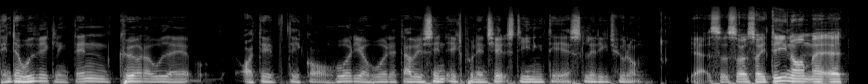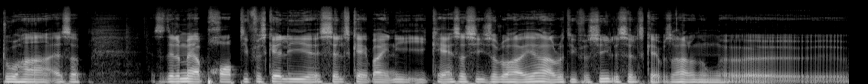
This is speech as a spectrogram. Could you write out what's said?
den der udvikling, den kører der ud af, og det, det går hurtigere og hurtigere. Der vil se en eksponentiel stigning, det er jeg slet ikke i tvivl om. Ja, så, så, så ideen om, at, at du har, altså, altså det der med at proppe de forskellige uh, selskaber ind i, i kasser og sige, så du har, her har du de fossile selskaber, så har du nogle øh,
